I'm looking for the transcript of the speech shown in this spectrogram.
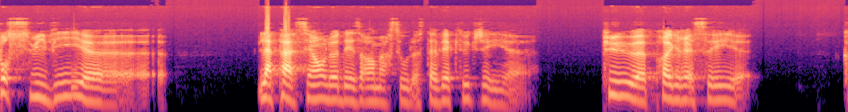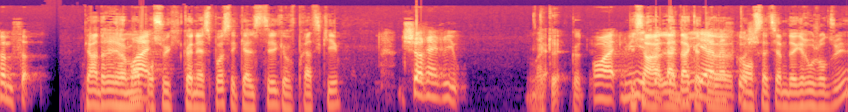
poursuivi euh, la passion là, des arts martiaux. C'est avec lui que j'ai euh, pu euh, progresser euh, comme ça. Puis André Raymond, Ouais. pour ceux qui connaissent pas, c'est quel style que vous pratiquez? Du Chorin Rio. OK. Good. Ouais, lui, il c'est là-dedans que t'as ton septième degré aujourd'hui?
